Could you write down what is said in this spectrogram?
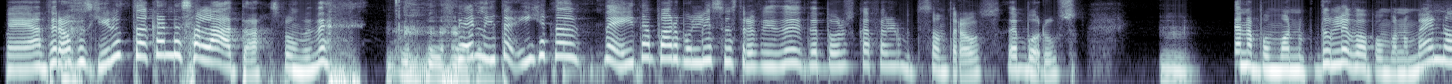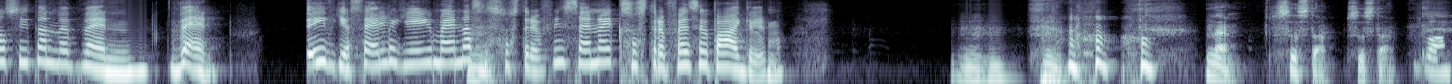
με ανθρώπους γύρω του, τα έκανε σαλάτα, ας πούμε. Δεν, δεν ήταν, είχε, τα- ναι, ήταν πάρα πολύ ισοστρεφής, δεν, δεν μπορούσε καθόλου με τους ανθρώπους, δεν μπορούσε. Μμ. Ήταν απομονω... Δούλευε απομονωμένος, ήταν δεν, δεν. Ο ίδιος έλεγε είμαι ένας mm. ισοστρεφής σε ένα εξωστρεφές επάγγελμα. Μμμ. ναι, σωστά, σωστά. Λοιπόν.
